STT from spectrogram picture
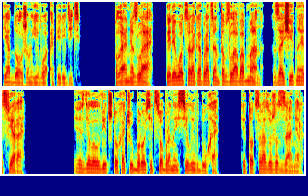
я должен его опередить. Пламя зла. Перевод 40% зла в обман. Защитная сфера. Я сделал вид, что хочу бросить собранной силой в духа, и тот сразу же замер,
